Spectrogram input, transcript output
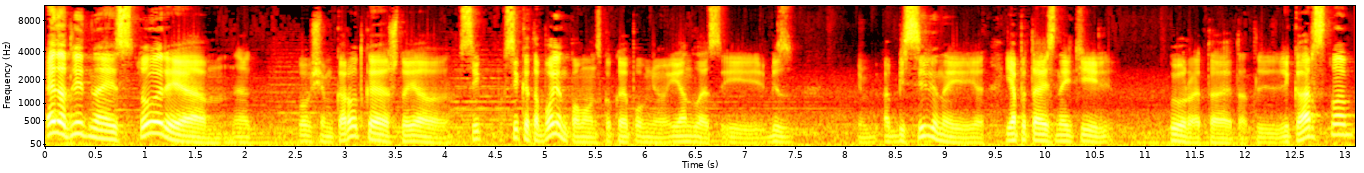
Это длинная история. В общем, короткая, что я... Сик, Сик это болен, по-моему, сколько я помню, и Unless, и без обессиленный. Я пытаюсь найти кур, это, это лекарство.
